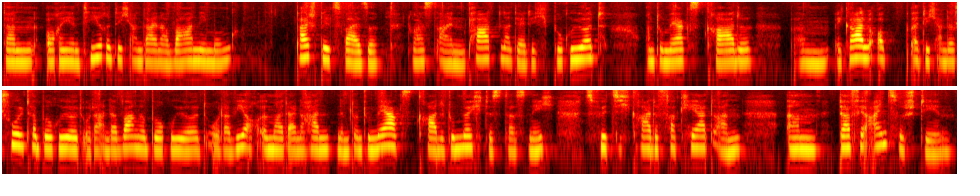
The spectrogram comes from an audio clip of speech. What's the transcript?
dann orientiere dich an deiner Wahrnehmung. Beispielsweise, du hast einen Partner, der dich berührt und du merkst gerade, ähm, egal ob er dich an der Schulter berührt oder an der Wange berührt oder wie auch immer deine Hand nimmt und du merkst gerade, du möchtest das nicht, es fühlt sich gerade verkehrt an, ähm, dafür einzustehen.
